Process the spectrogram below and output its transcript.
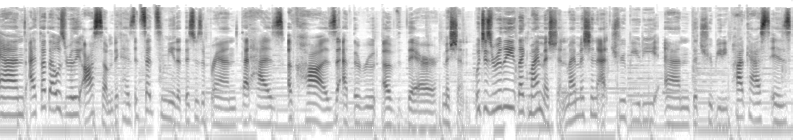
And I thought that was really awesome because it said to me that this was a brand that has a cause at the root of their mission, which is really like my mission. My mission at True Beauty and the True Beauty podcast is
